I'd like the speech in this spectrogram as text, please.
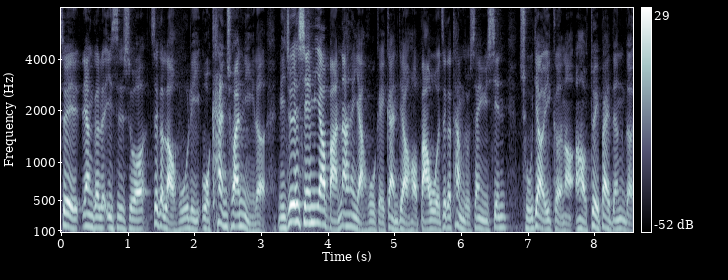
所以亮哥的意思是说，这个老狐狸，我看穿你了，你就是先要把纳坦雅胡给干掉哈，把我这个烫手山芋先除掉一个呢，哦，对拜登的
